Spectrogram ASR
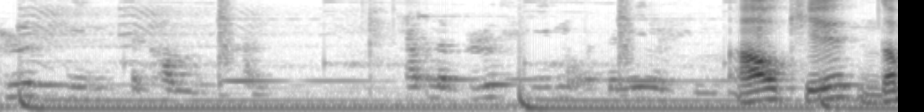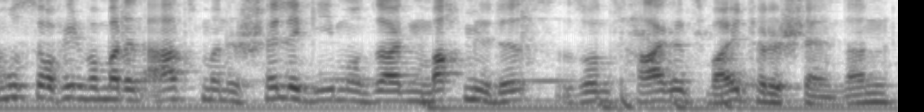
plus 7 bekommen kann. Ich habe eine plus 7 und eine minus 7. Ah, okay. Da musst du auf jeden Fall mal den Arzt mal eine Schelle geben und sagen, mach mir das, sonst hagelt's weitere Schellen. Dann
